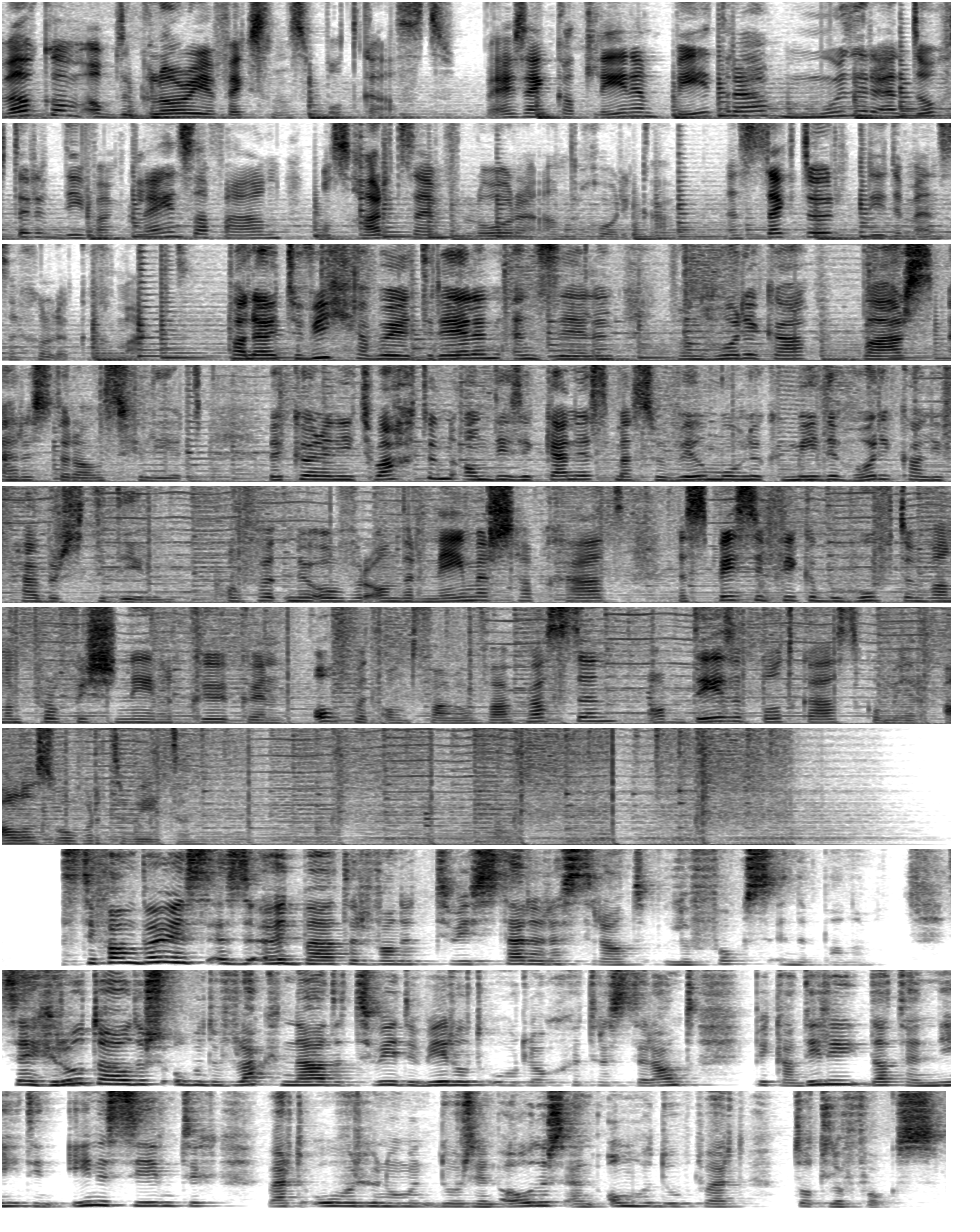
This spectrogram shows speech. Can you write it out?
Welkom op de Glory of Excellence podcast. Wij zijn Kathleen en Petra, moeder en dochter die van kleins af aan ons hart zijn verloren aan de horeca. Een sector die de mensen gelukkig maakt. Vanuit de wieg hebben wij het reilen en zeilen van horeca, bars en restaurants geleerd. We kunnen niet wachten om deze kennis met zoveel mogelijk mede-horeca-liefhebbers te delen. Of het nu over ondernemerschap gaat, de specifieke behoeften van een professionele keuken of het ontvangen van gasten, op deze podcast kom je er alles over te weten. Stefan Buyens is de uitbater van het twee-sterren-restaurant Le Fox in de Pannen. Zijn grootouders openden vlak na de Tweede Wereldoorlog het restaurant Piccadilly, dat in 1971 werd overgenomen door zijn ouders en omgedoopt werd tot Le Fox.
